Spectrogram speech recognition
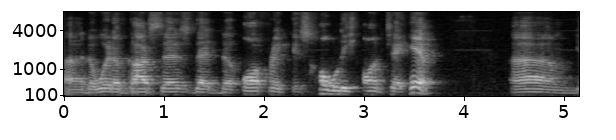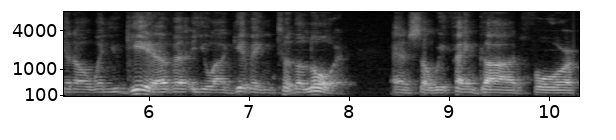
Uh, the word of God says that the offering is holy unto him. Um, you know, when you give, uh, you are giving to the Lord. And so we thank God for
